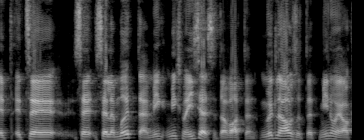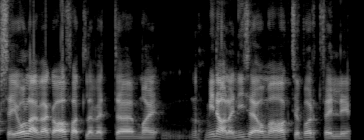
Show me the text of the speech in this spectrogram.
et, et see, see, selle mõte, miks ma ise seda vaatan, ma ütlen ausalt, et minu jaoks ei ole väga ahvatlev, et äh, ma, noh, mina olen ise oma aktsiaportfelli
